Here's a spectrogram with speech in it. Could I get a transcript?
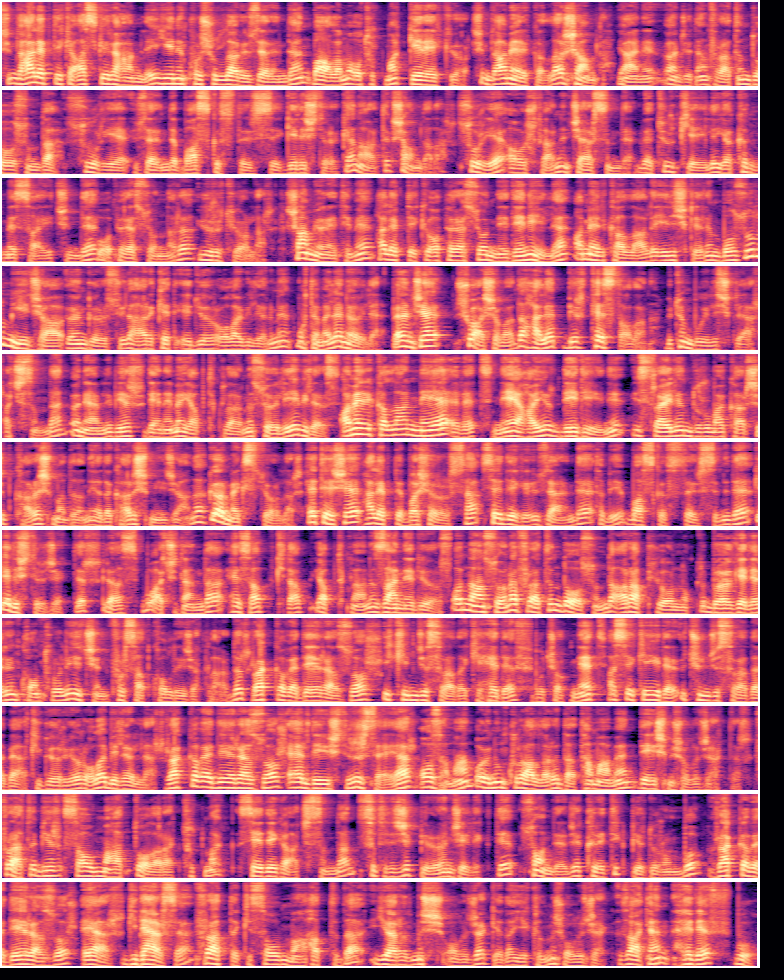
Şimdi Halep'teki askeri hamleyi yeni koşullar üzerinden bağlama oturtmak gerekiyor. Şimdi Amerikalılar Şam'da. Yani önceden Fırat'ın doğusunda Suriye üzerinde baskı stratejisi geliştirirken artık Şam'dalar. Suriye avuçlarının içerisinde ve Türkiye ile yakın mesai içinde bu operasyonları yürütüyorlar. Şam yönetimi Halep'teki operasyon nedeniyle Amerikalılarla ilişkilerin bozulmayacağı öngörüsüyle hareket ediyor olabilir mi? Muhtemelen öyle. Bence şu aşamada Halep bir test alanı. Bütün bu ilişkiler açısından önemli bir deneme yaptıklarını söyleyebiliriz. Amerikalılar neye evet, neye hayır dediğini, İsrail'in duruma karışıp karışmadığını ya da karışmayacağını görmek istiyorlar. HTŞ Halep'te başarırsa SDG üzerinde tabii baskı stratejisini de geliştirecektir. Biraz bu açıdan da hesap kitap yaptıklarını zannediyoruz. Ondan sonra Fırat'ın doğusunda Arap yoğunluklu bölgelerin kontrolü için fırsat kollayacaklardır. Rakka ve Deir ez-Zor ikinci sıradaki hedef. Bu çok net. Haseke'yi de üçüncü sırada belki görüyor olabilirler. Rakka ve Deir ez-Zor el değiştirirse eğer o zaman oyunun kuralları da tamamen değişmiş olacaktır. Fırat'ı bir savunma hattı olarak tutmak SDG açısından stratejik bir öncelikti. Son derece kritik bir durum bu. Rakka ve Deir ez-Zor eğer giderse Fırat'taki savunma hattı da yarılmış olacak ya da yıkılmış olacak. Zaten hedef bu.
